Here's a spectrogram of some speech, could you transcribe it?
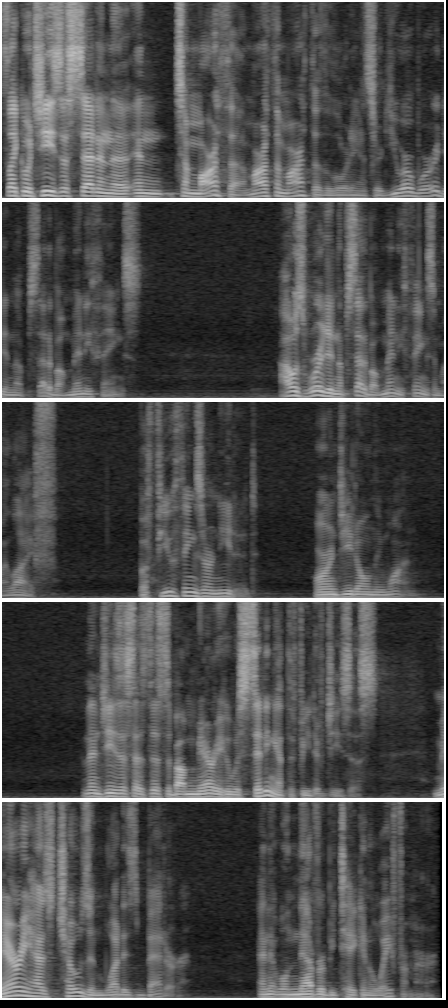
It's like what Jesus said in the in to Martha, Martha, Martha, the Lord answered, You are worried and upset about many things. I was worried and upset about many things in my life, but few things are needed, or indeed only one. And then Jesus says this about Mary, who was sitting at the feet of Jesus. Mary has chosen what is better, and it will never be taken away from her.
